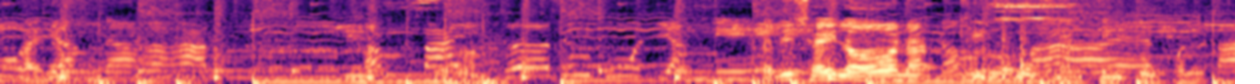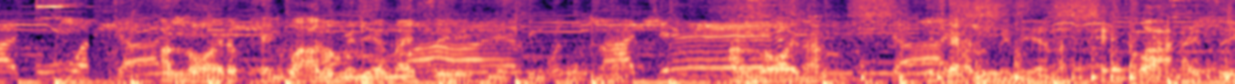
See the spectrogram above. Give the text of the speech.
ดไปนะนี่แล้วก็อันนี้ใช้ล้อนะ คิงกุนะ คิงกุอลลอยนะแข็งกว่าอลูมิเนียมไหมซีนี่คิงกูนะอลลอยนะ ไม่ใช่อลูมิเนียมนะ แข็งกว่านะซี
